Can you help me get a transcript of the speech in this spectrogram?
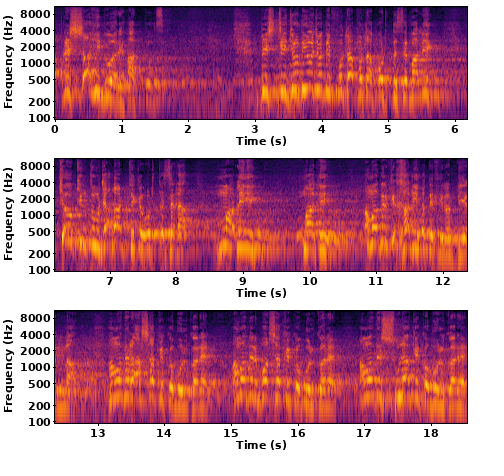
আপনার শাহী দুয়ারে হাত তুলছি বৃষ্টি যদিও যদি ফোটা ফোটা পড়তেছে মালিক, কেউ কিন্তু জাগার থেকে উঠতেছে না। মালিক মালিক, আমাদেরকে খালি হাতে ফেরত দিয়েন না। আমাদের আশাকে কবুল করেন, আমাদের বসাকে কবুল করেন, আমাদের সুনাকে কবুল করেন।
